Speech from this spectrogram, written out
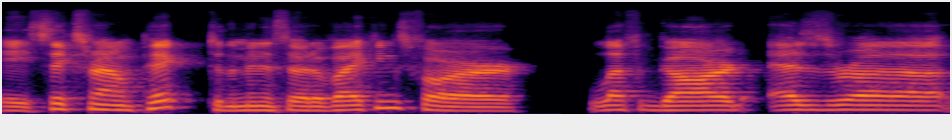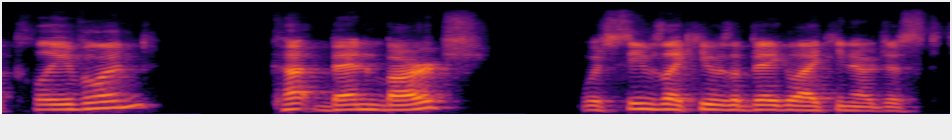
a six round pick to the Minnesota Vikings for left guard Ezra Cleveland, cut Ben Bartch, which seems like he was a big, like, you know, just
